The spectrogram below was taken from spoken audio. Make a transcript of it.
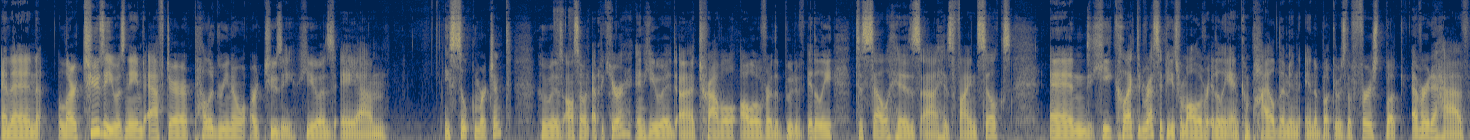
And then L'Artusi was named after Pellegrino Artusi. He was a um, a silk merchant who is also an epicure, and he would uh, travel all over the boot of Italy to sell his uh, his fine silks. And he collected recipes from all over Italy and compiled them in, in a book. It was the first book ever to have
